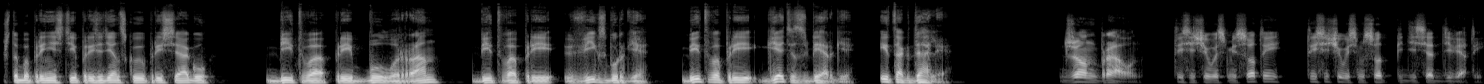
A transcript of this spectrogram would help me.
чтобы принести президентскую присягу, битва при Булл-Ран, битва при Виксбурге, битва при Геттисберге и так далее. Джон Браун, 1800-1859.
